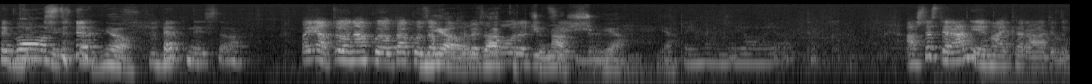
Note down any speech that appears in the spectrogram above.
15. ja. 15, da. Pa ja, to je onako, je li tako, za ja, potrebe porodice? Ja, za našu, ja. ja. Da imamo, ja, ja, tako. A šta ste ranije, majka, radili?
